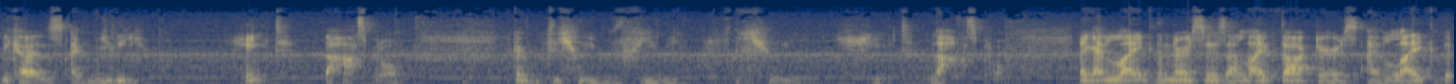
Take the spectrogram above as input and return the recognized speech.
because I really hate the hospital. I really, really, really hate the hospital. Like I like the nurses, I like doctors, I like the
